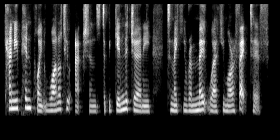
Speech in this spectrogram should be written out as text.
Can you pinpoint one or two actions to begin the journey to making remote working more effective?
